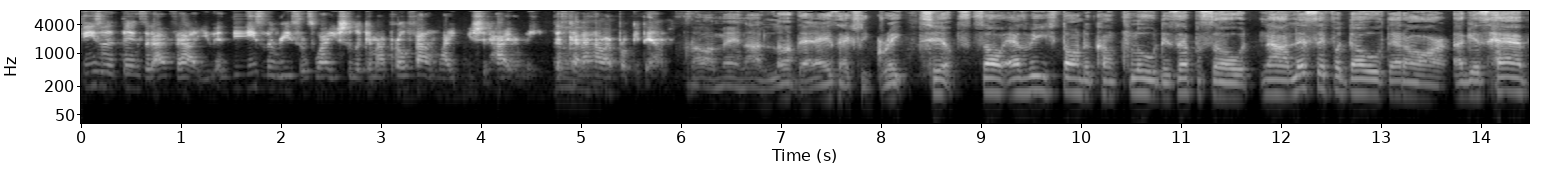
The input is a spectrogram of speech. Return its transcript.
These are the things that I value, and these are the reasons why you should look at my profile and why you should hire me. That's kind of how I broke it down. Oh man, I love that. That is actually great tips. So as we start to conclude this episode, now let's say for those that are, I guess, have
